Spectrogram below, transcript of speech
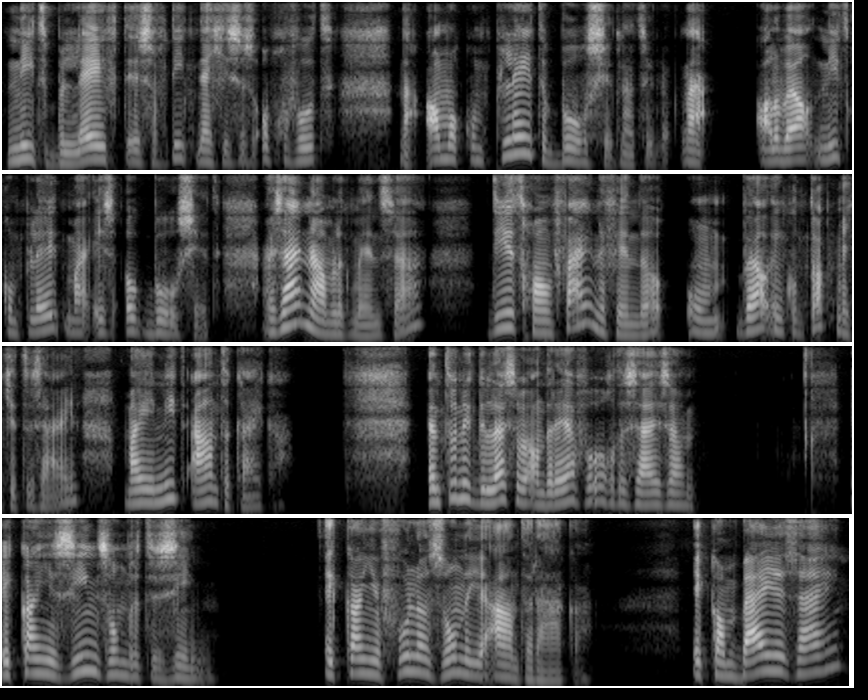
niet beleefd is of niet netjes is opgevoed. Nou, allemaal complete bullshit natuurlijk. Nou, Alhoewel niet compleet, maar is ook bullshit. Er zijn namelijk mensen die het gewoon fijner vinden om wel in contact met je te zijn, maar je niet aan te kijken. En toen ik de lessen bij Andrea volgde, zei ze: Ik kan je zien zonder te zien. Ik kan je voelen zonder je aan te raken. Ik kan bij je zijn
